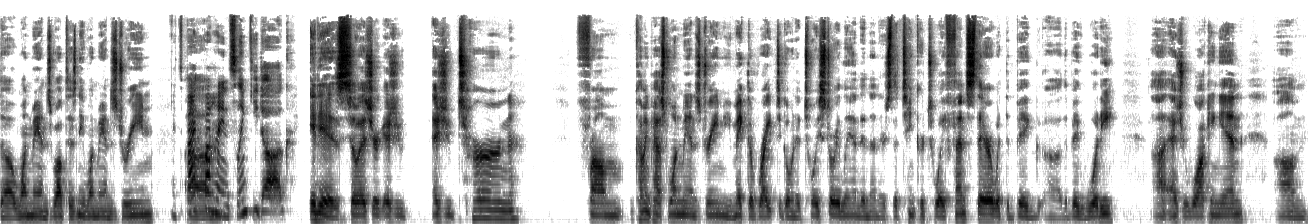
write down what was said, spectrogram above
uh, one man's Walt Disney one man's dream. It's back Um, behind Slinky Dog. It is. So as you as you as you turn from coming past One Man's Dream, you make the right to go into Toy Story Land, and then there's the Tinker Toy fence there with the big uh, the big Woody uh, as you're walking in. Um,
